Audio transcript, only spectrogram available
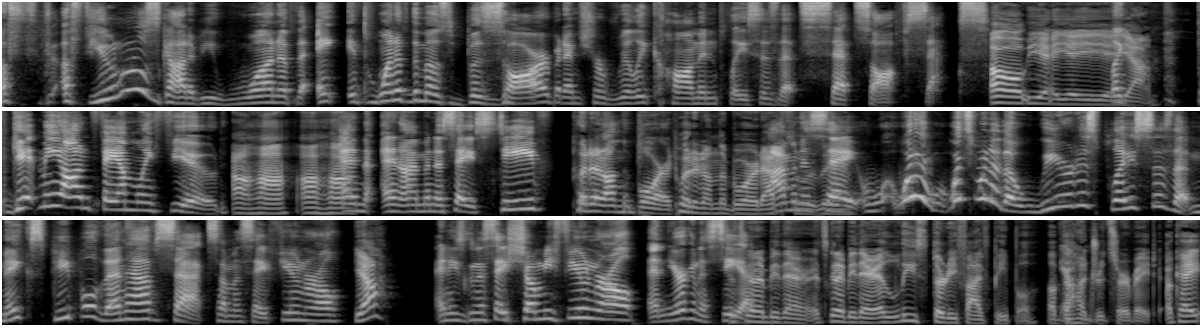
a, f- a funeral's got to be one of the a- it, one of the most bizarre, but I'm sure really common places that sets off sex. Oh yeah, yeah, yeah, yeah. Like, yeah. Get me on Family Feud, Uh huh. Uh huh. and and I'm gonna say, Steve, put it on the board. Put it on the board. I'm gonna say, what are, what's one of the weirdest places that makes people then have sex? I'm gonna say funeral, Yeah, and he's gonna say, show me funeral, and you're gonna see it's it. gonna be there. It's gonna be there. At least 35 people of the 100 surveyed. Okay.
